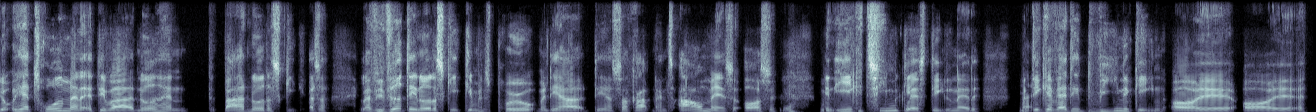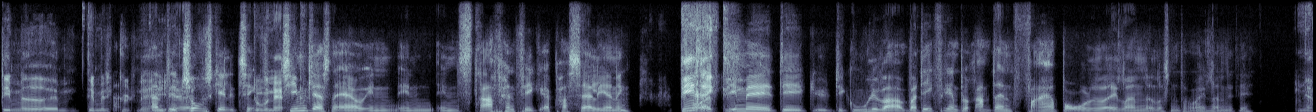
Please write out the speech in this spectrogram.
Jo, her troede man, at det var noget, han bare noget, der skete, altså, eller vi ved, det er noget, der skete gennem hans prøve, men det har, det har så ramt hans arvemasse også, ja. men ikke timeglasdelen af det. Men Nej. det kan være, det er et vinegen, og, øh, og øh, at det med, øh, det med det gyldne... Jamen, det er to forskellige ting. Timeglassen er jo en, en, en straf, han fik af Parcelian, ikke? Det er Hvor rigtigt. Det med det, det gule var, var det ikke, fordi han blev ramt af en fireball eller et eller andet, eller sådan, der var et eller andet i det? Ja,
